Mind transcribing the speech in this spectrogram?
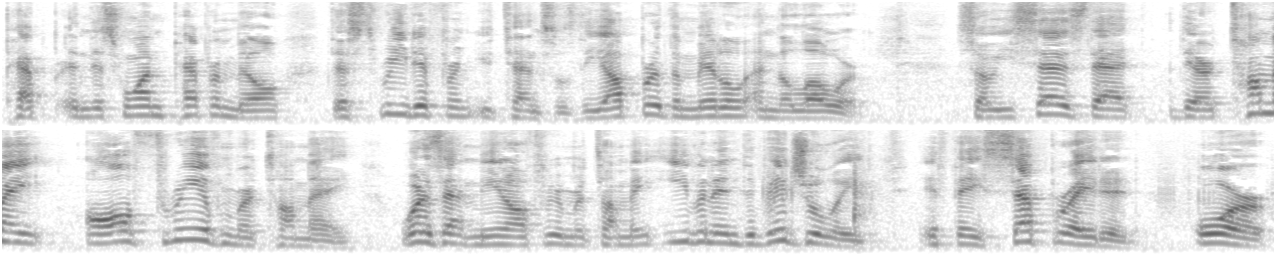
pepper in this one pepper mill. There's three different utensils: the upper, the middle, and the lower. So he says that they're tame. All three of them are tame. What does that mean? All three of them are tame, even individually. If they separated or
